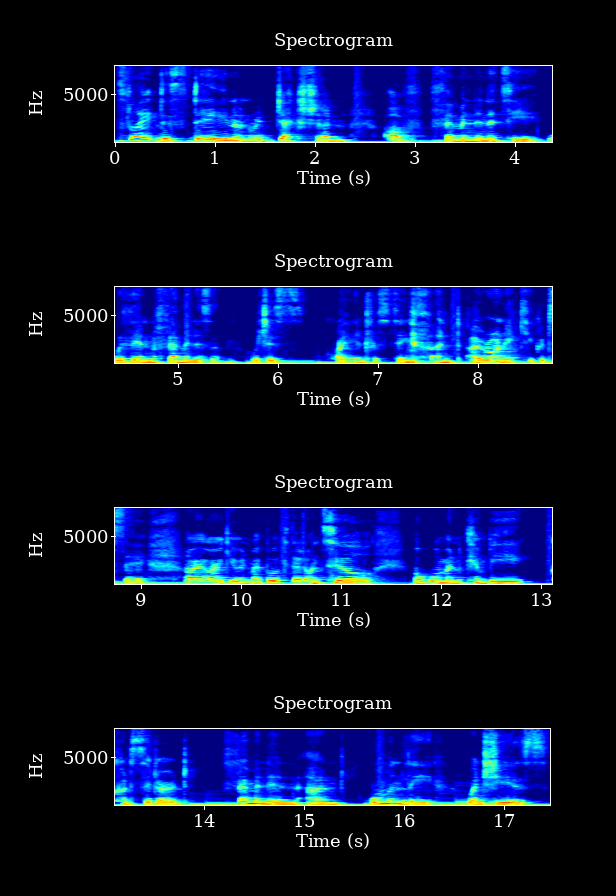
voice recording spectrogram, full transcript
slight disdain and rejection of femininity within feminism, which is quite interesting and ironic, you could say. I argue in my book that until a woman can be considered feminine and womanly when she is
